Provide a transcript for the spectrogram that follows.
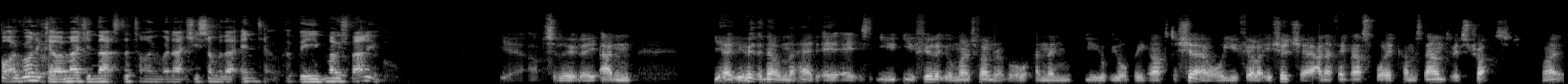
But ironically, I imagine that's the time when actually some of that intel could be most valuable. Yeah, absolutely, and yeah, you hit the nail on the head. It, it's you, you feel that you're most vulnerable, and then you you're being asked to share, or you feel like you should share, and I think that's what it comes down to. It's trust, right?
